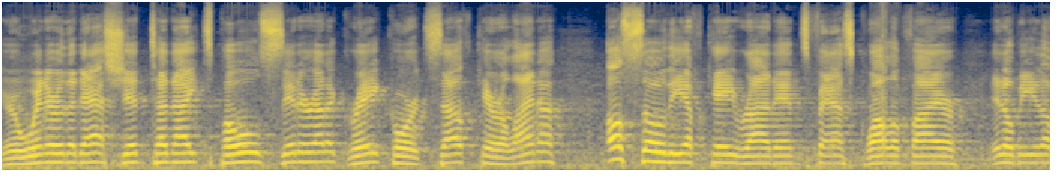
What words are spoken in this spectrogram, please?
Your winner of the dash shed tonight's pole sitter out of Gray Court, South Carolina. Also the FK Rod Ends Fast Qualifier. It'll be the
